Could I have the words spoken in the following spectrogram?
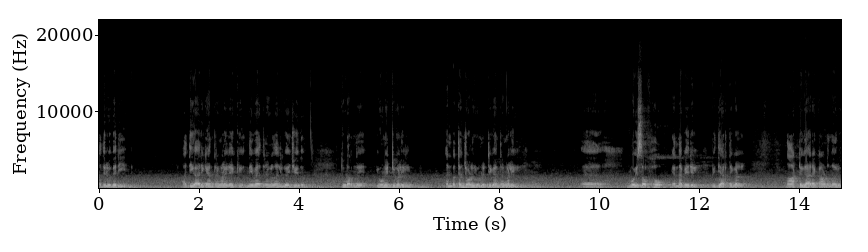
അതിലുപരി അധികാര കേന്ദ്രങ്ങളിലേക്ക് നിവേദനങ്ങൾ നൽകുകയും ചെയ്തു. തുടർന്ന് യൂണിറ്റുകളിൽ അൻപത്തഞ്ചോളം യൂണിറ്റ് കേന്ദ്രങ്ങളിൽ വോയിസ് ഓഫ് ഹോപ്പ് എന്ന പേരിൽ വിദ്യാർത്ഥികൾ നാട്ടുകാരെ കാണുന്ന ഒരു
